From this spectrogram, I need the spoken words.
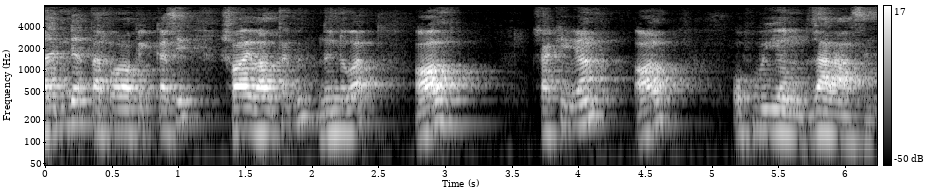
জানি না তারপর অপেক্ষা আছি। সবাই ভালো থাকবেন, ধন্যবাদ। অল সাকিব ইয়ান অল অপু যারা আছেন।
